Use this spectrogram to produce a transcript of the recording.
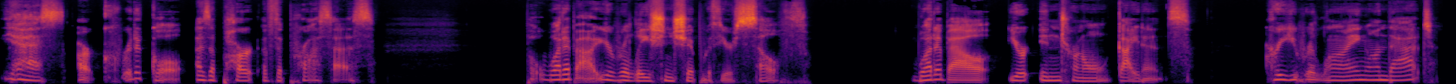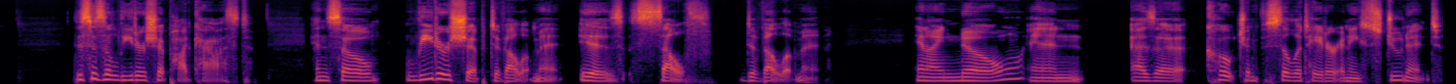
yes, are critical as a part of the process. But what about your relationship with yourself? What about your internal guidance? Are you relying on that? This is a leadership podcast. And so, leadership development is self development. And I know, and as a coach and facilitator and a student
